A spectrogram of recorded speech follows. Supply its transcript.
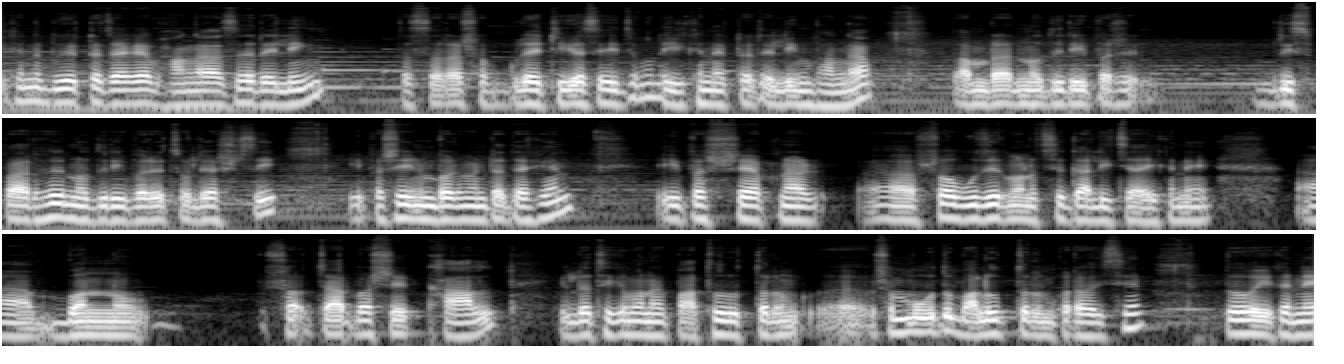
এখানে দু একটা জায়গায় ভাঙা আছে রেলিং, তাছাড়া সবগুলোই ঠিক আছে, এই যেমন এইখানে একটা রেলিং ভাঙা। তো আমরা নদীর এই পাশে, ব্রিজ পার হয়ে নদীর এই পারে চলে আসছি। এই পাশে এনভায়রনমেন্টটা দেখেন, এই পাশে আপনার সবুজের মনে হচ্ছে গালিচা, এখানে বন্য চারপাশে খাল, এগুলো থেকে মনে পাথর উত্তোলন সম্ভবত বালু উত্তোলন করা হয়েছে। তো এখানে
